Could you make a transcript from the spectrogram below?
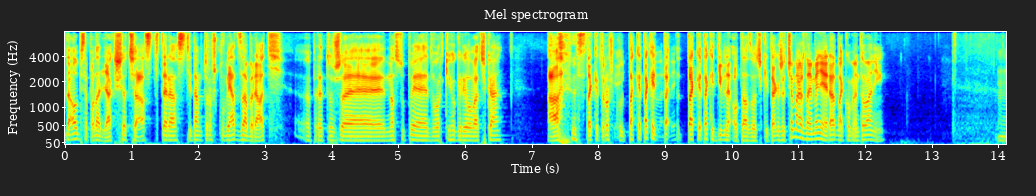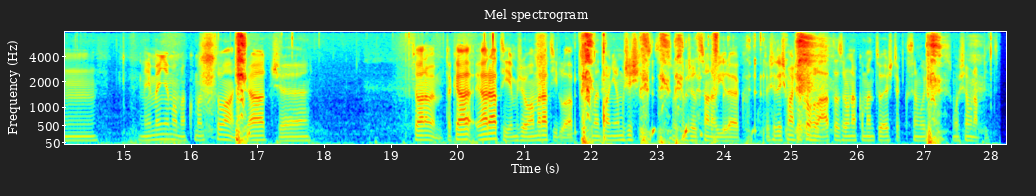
dalo by sa povedať, ľahšia časť. Teraz ti dám trošku viac zabrať, pretože nastupuje dvorkyho grilovačka a také trošku, okay. také, také, ta, také, také divné otázočky. Takže čo máš najmenej rád na komentovaní? Mm, nejméně mám na komentování rád, že to já nevím, tak já, já rád jím, že jo, mám rád jídlo a komentování nemůžeš jíst, to myslím, že docela nevýhoda, jako. Takže když máš jako hlad a zrovna komentuješ, tak se můžeš, můžeš napít.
